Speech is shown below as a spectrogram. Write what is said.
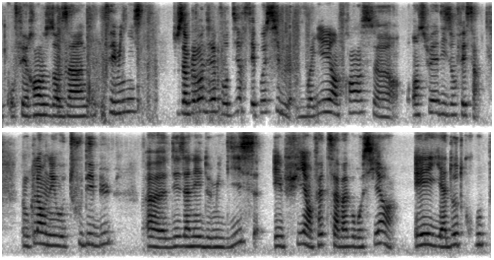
conférences dans un groupe féministe. Tout simplement déjà pour dire c'est possible. Vous voyez, en France, en Suède, ils ont fait ça. Donc là, on est au tout début des années 2010. Et puis, en fait, ça va grossir. Et il y a d'autres groupes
